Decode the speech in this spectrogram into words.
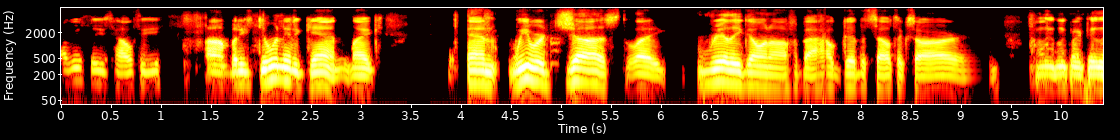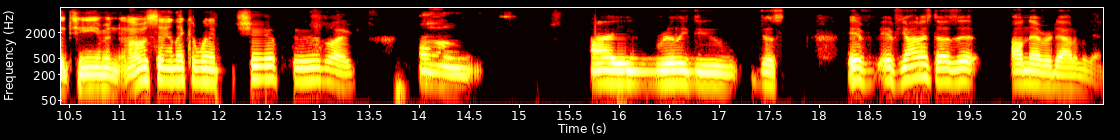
Obviously he's healthy, um, but he's doing it again. Like, and we were just like really going off about how good the Celtics are and how they look like they're the team. And I was saying they could win a chip, dude. Like, um, I really do just if if Giannis does it, I'll never doubt him again.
